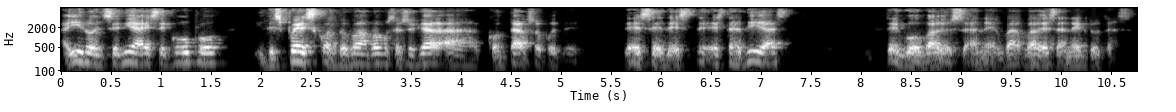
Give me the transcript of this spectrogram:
ahí lo enseñé a ese grupo, y después, cuando vamos a llegar a contar sobre de, ese, de este, estos días, tengo varios, varias anécdotas.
